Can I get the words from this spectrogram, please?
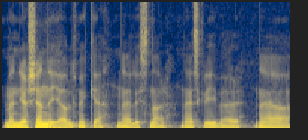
Men jag känner jävligt mycket när jag lyssnar, när jag skriver, när jag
